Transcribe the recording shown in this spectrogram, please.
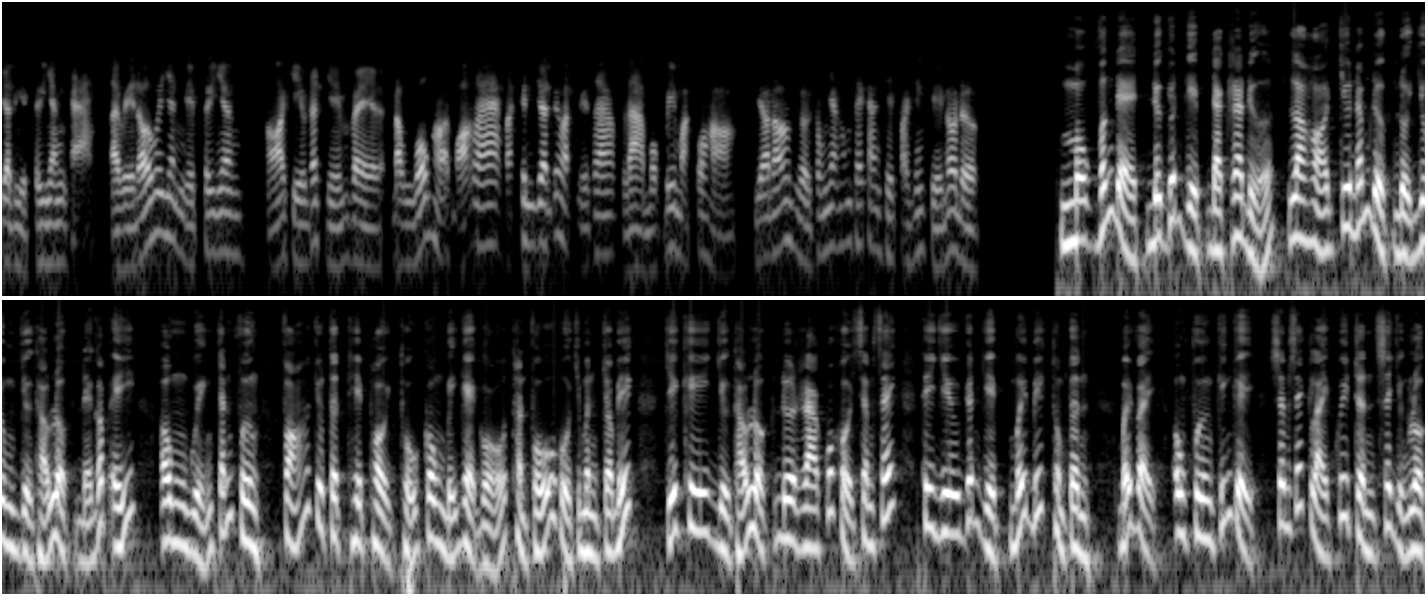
doanh nghiệp tư nhân cả tại vì đối với doanh nghiệp tư nhân họ chịu trách nhiệm về đồng vốn họ bỏ ra và kinh doanh kế hoạch người sao là một bí mật của họ do đó người công nhân không thể can thiệp vào những chuyện đó được một vấn đề được doanh nghiệp đặt ra nữa là họ chưa nắm được nội dung dự thảo luật để góp ý. Ông Nguyễn Chánh Phương, Phó Chủ tịch Hiệp hội Thủ công mỹ nghệ gỗ thành phố Hồ Chí Minh cho biết, chỉ khi dự thảo luật đưa ra Quốc hội xem xét thì nhiều doanh nghiệp mới biết thông tin. Bởi vậy, ông Phương kiến nghị xem xét lại quy trình xây dựng luật,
